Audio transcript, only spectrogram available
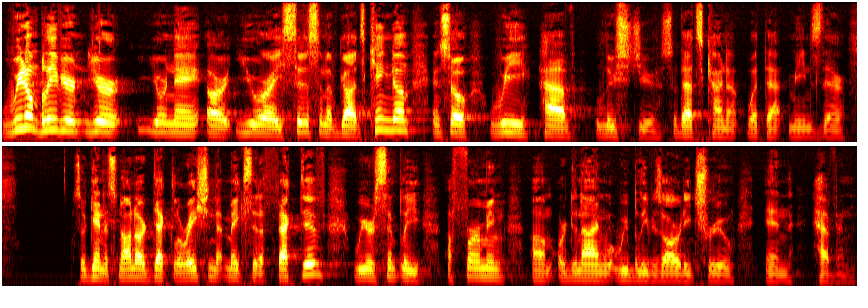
we don't believe you're, you're, your name, or you are a citizen of God's kingdom, and so we have loosed you. So that's kind of what that means there. So, again, it's not our declaration that makes it effective. We are simply affirming um, or denying what we believe is already true in heaven.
